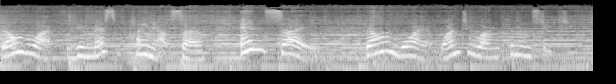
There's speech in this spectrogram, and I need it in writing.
Bell and Wyatt for their massive clean out sale and save. Bell and Wyatt, 121 Crinan Street.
